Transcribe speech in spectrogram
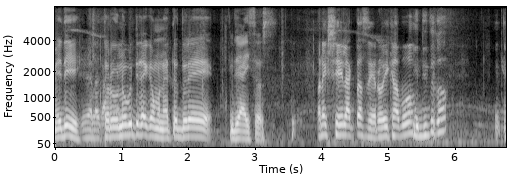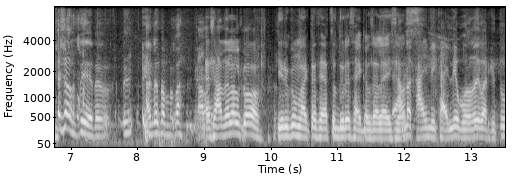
মেদি তোর অনুভূতিটা কেমন? এত দূরে যে আইসস। অনেক সেই লাগতাছে রই খাব। দিতে কো শাহজালাল ক কীরকম লাগতেছে? এত দূরে সাইকেল চালাই আইসস আমরা খাইনি খাইলে বোঝা যাবে কি তো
